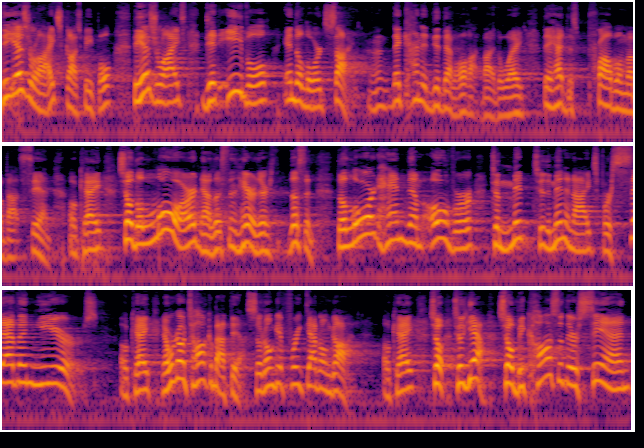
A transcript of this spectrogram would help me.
The Israelites, God's people, the Israelites did evil in the Lord's sight. Uh, they kind of did that a lot, by the way. They had this problem about sin, okay? So the Lord, now listen here, listen, the Lord handed them over to, to the Midianites for seven years, okay? Now we're going to talk about this, so don't get freaked out on God, okay? So, so yeah, so because of their sin,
